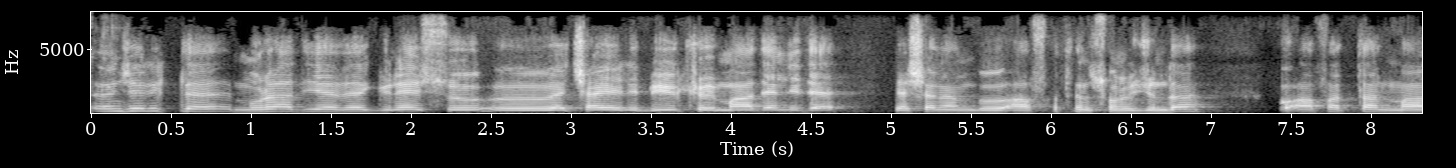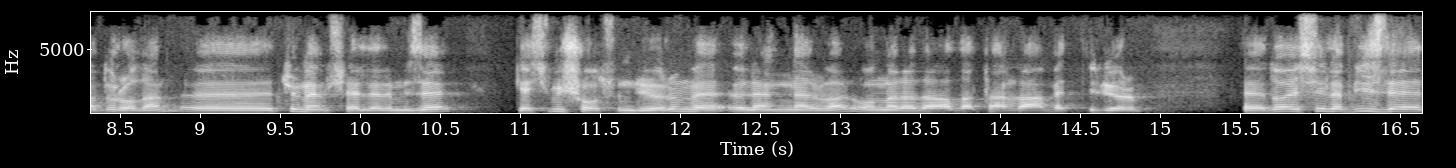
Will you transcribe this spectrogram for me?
öncelikle Muradiye ve Güneysu e, ve Çayeli Büyükköy Madenli'de yaşanan bu afatın sonucunda bu afattan mağdur olan e, tüm hemşehrilerimize geçmiş olsun diyorum ve ölenler var. Onlara da Allah'tan rahmet diliyorum. E, dolayısıyla biz de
